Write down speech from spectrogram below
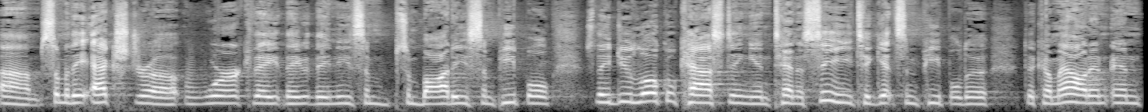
um, some of the extra work. They, they, they need some, some bodies, some people. So they do local casting in Tennessee to get some people to, to come out. And, and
